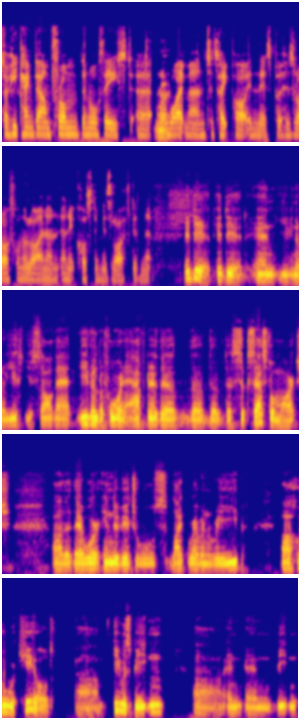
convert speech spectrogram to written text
So he came down from the northeast, uh, right. a white man, to take part in this, put his life on the line, and, and it cost him his life, didn't it? It did. It did. And you, you know, you you saw that even before and after the the the, the successful march, uh, that there were individuals like Reverend Reeb uh, who were killed. Um, he was beaten uh, and and beaten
